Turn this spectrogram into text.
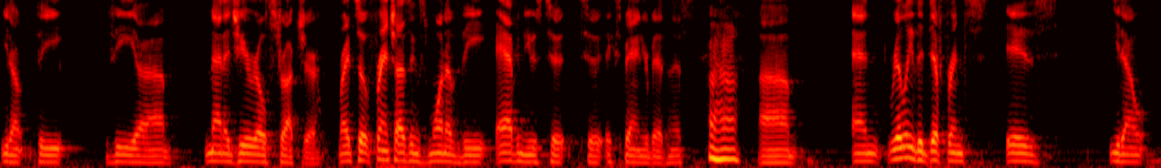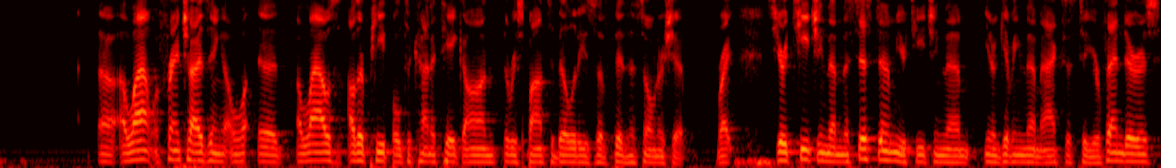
you know, the the uh, managerial structure, right? So franchising is one of the avenues to to expand your business, Uh-huh. um, and really the difference is, you know, uh, allow franchising uh, allows other people to kind of take on the responsibilities of business ownership, right? So you're teaching them the system, you're teaching them, you know, giving them access to your vendors,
